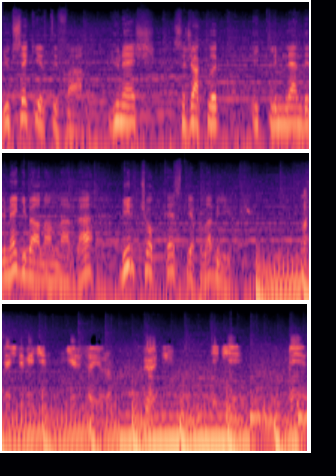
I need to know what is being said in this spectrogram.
yüksek irtifa, güneş, sıcaklık, iklimlendirme gibi alanlarda birçok test yapılabiliyor. Ateşleme için geri sayıyorum. 3, 2, 1.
